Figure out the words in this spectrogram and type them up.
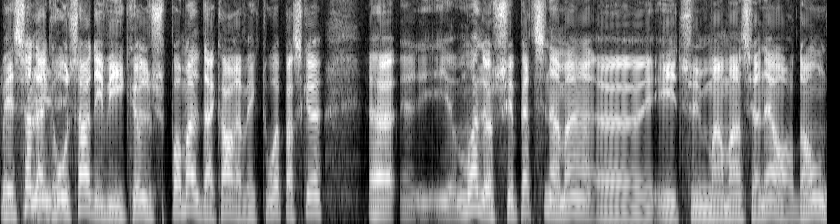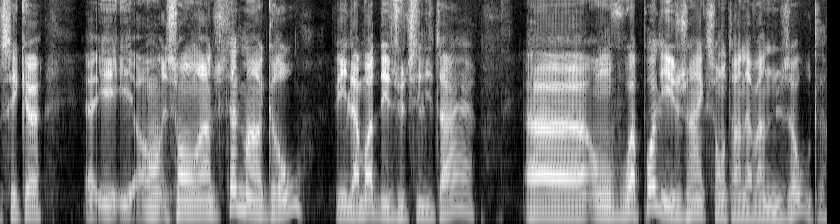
Mais ça, la grosseur des véhicules, je suis pas mal d'accord avec toi parce que euh, moi, là, je sais pertinemment, euh, et tu m'en mentionnais hors d'onde, c'est que euh, ils ils ont- ils sont rendus tellement gros, puis la mode des utilitaires, euh, on voit pas les gens qui sont en avant de nous autres. Là.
